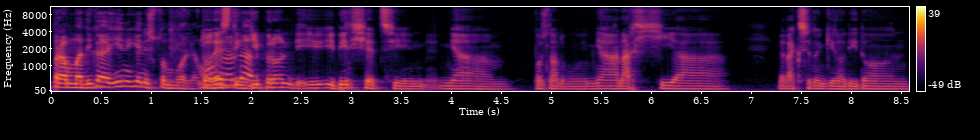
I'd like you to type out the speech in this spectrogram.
πραγματικά έγινε στον πόλεμο. Τότε στην Κύπρο υπήρχε έτσι μια, πώς να το πούμε, μια αναρχία μεταξύ των κοινοτήτων,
